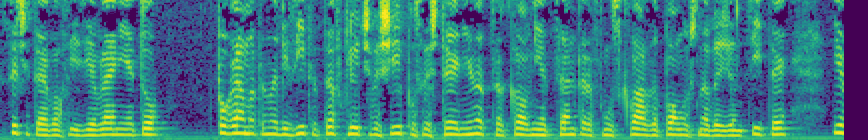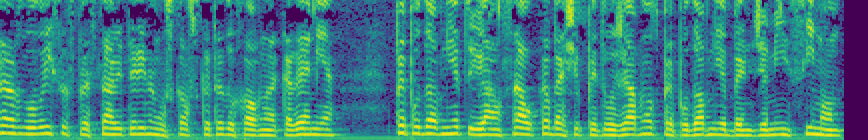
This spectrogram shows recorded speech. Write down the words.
се чете в изявлението. Програмата на визитата включваше и посещение на Църковния център в Москва за помощ на бежанците и разговори с представители на Московската духовна академия. Преподобният Йоан Салка беше придружаван от преподобния Бенджамин Симон,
